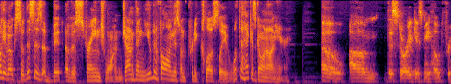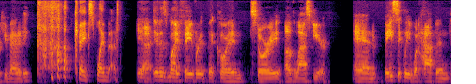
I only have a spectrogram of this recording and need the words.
Okay, folks, so this is a bit of a strange one. Jonathan, you've been following this one pretty closely. What the heck is going on here? Oh, um, this story gives me hope for humanity. okay, explain that. Yeah, it is my favorite Bitcoin story of last year. And basically, what happened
